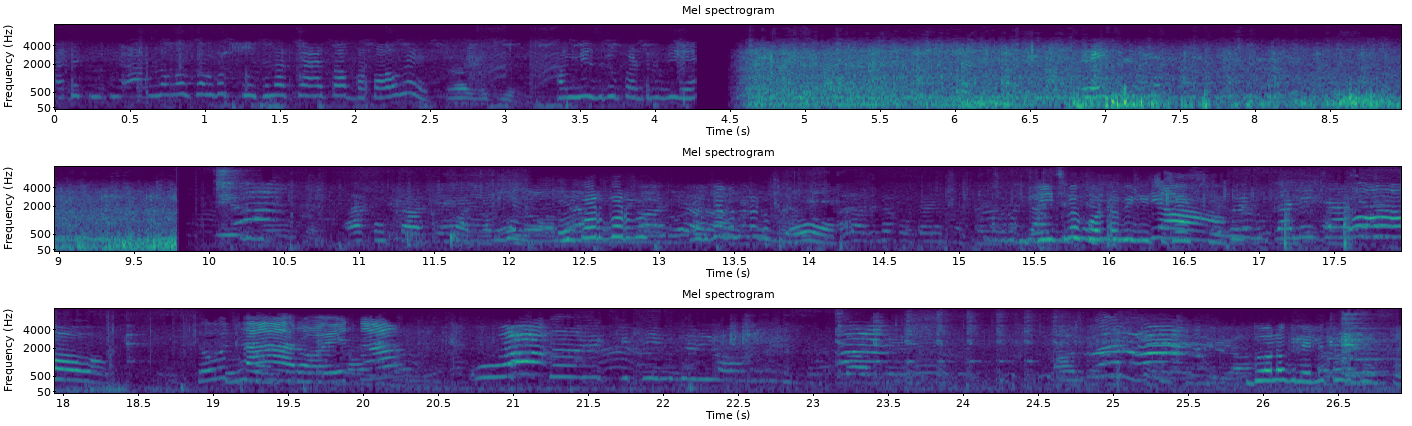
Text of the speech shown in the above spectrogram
अच्छा ठीक है आप लोगों से हम कुछ पूछना चाहे तो आप बताओगे। हम न्यूज़ रिपोर्टर भी हैं। रुको रुको रुको बीच में फ़ोटो भी खींच लो इसलिए। दोनों के ले ले थोड़ी दूर से।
